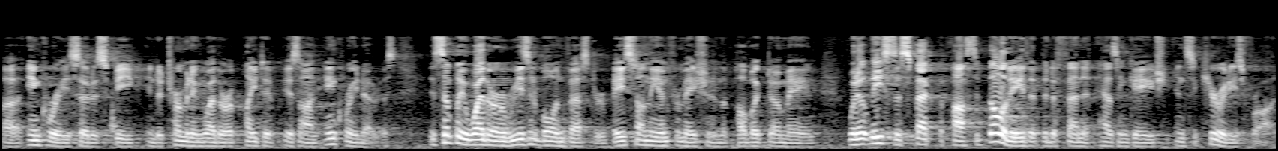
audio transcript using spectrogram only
uh, inquiry, so to speak, in determining whether a plaintiff is on inquiry notice is simply whether a reasonable investor, based on the information in the public domain, would at least suspect the possibility that the defendant has engaged in securities fraud.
